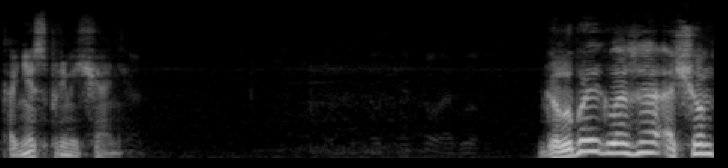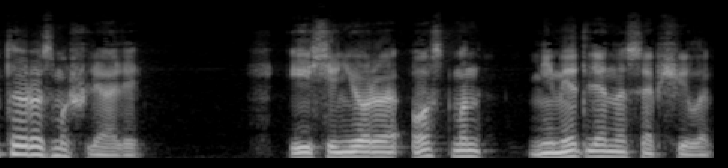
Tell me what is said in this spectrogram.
Конец примечания. Голубые глаза о чем-то размышляли, и сеньора Остман немедленно сообщила.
